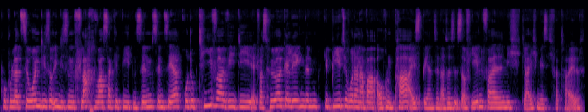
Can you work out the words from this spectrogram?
Populationen, die so in diesen Flachwassergebieten sind, sind sehr produktiver wie die etwas höher gelegenen Gebiete, wo dann aber auch ein paar Eisbären sind. Also es ist auf jeden Fall nicht gleichmäßig verteilt.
